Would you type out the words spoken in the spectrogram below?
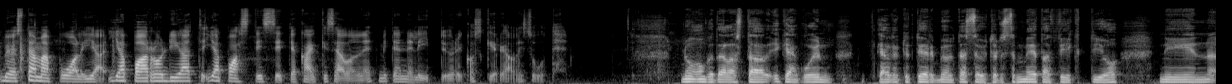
myös tämä puoli ja, ja parodiat ja pastissit ja kaikki sellainen, että miten ne liittyy rikoskirjallisuuteen. No onko tällaista ikään kuin käytetty termi on tässä yhteydessä metafiktio, niin äh,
